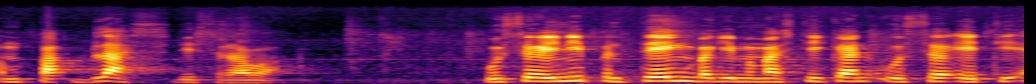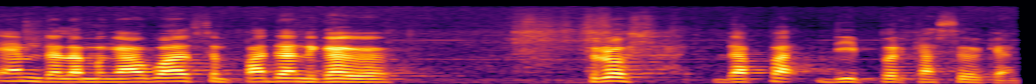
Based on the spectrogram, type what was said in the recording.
14 di Sarawak. Usaha ini penting bagi memastikan usaha ATM dalam mengawal sempadan negara terus dapat diperkasakan.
